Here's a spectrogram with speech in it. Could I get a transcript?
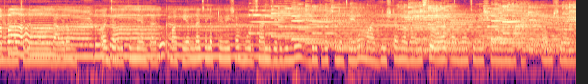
అరుణాచలం రావడం జరుగుతుంది అంటారు. మాకు అరుణాచల ప్రవేశం మూడు సార్లు జరిగింది. గిరి ప్రదక్షిణ చేయడం మా అదృష్టంగా భావిస్తూ ఓం అరుణాచలేశ్వరాయ నమః. ఓం శివయ్య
